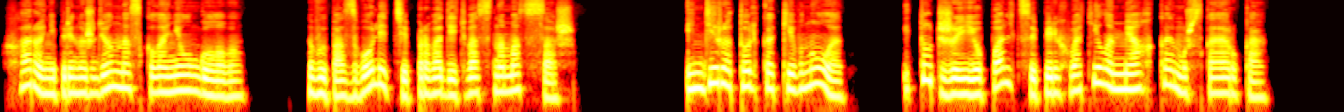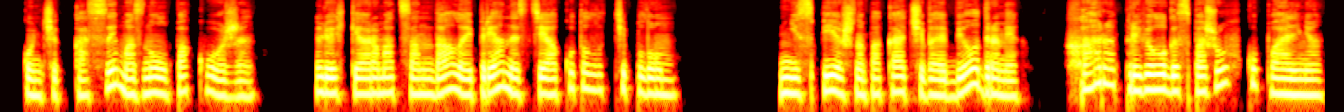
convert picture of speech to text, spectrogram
Хара непринужденно склонил голову. «Вы позволите проводить вас на массаж?» Индира только кивнула, и тут же ее пальцы перехватила мягкая мужская рука. Кончик косы мазнул по коже. Легкий аромат сандала и пряности окутал теплом. Неспешно покачивая бедрами, Хара привел госпожу в купальню.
